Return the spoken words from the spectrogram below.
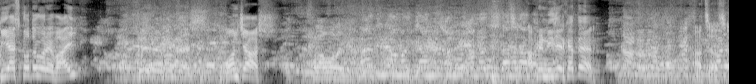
পেঁয়াজ কত করে, ভাই? পঞ্চাশ। আপনি নিজের ক্ষেতের? আচ্ছা আচ্ছা।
